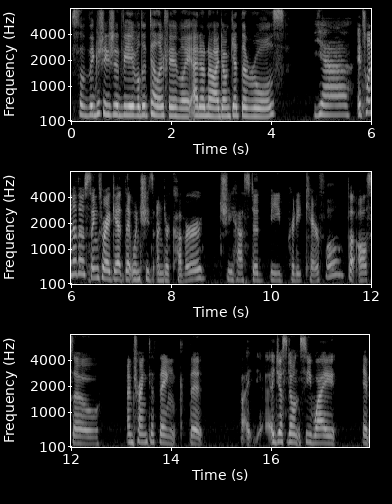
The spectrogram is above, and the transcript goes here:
something she should be able to tell her family. I don't know, I don't get the rules. Yeah, it's one of those things where I get that when she's undercover, she has to be pretty careful, but also I'm trying to think that I I just don't see why it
